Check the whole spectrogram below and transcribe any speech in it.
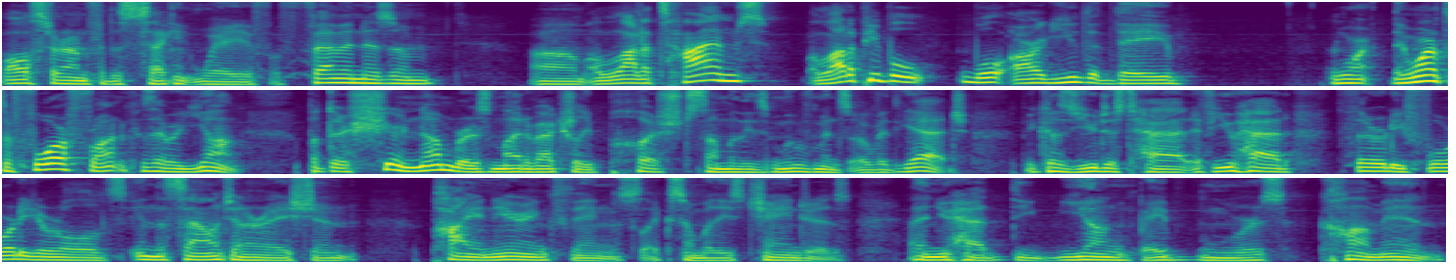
Also around for the second wave of feminism. Um, a lot of times, a lot of people will argue that they weren't they weren't at the forefront because they were young, but their sheer numbers might have actually pushed some of these movements over the edge because you just had if you had 30, 40 year olds in the silent generation pioneering things like some of these changes, and you had the young baby boomers come in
